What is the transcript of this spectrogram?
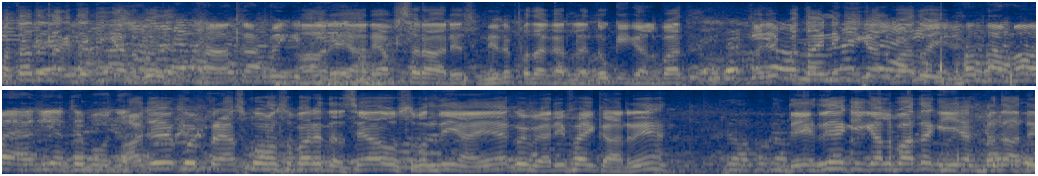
ਪਤਾ ਤਾਂ ਲੱਗ ਜਾ ਕੀ ਗੱਲਬਾਤ ਹੈ। ਹਾਂ ਕਾਰਵਾਈ ਆ ਕੀਤੀ ਰਹੇ ਆ ਰਹੇ ਅਫਸਰ ਆ ਰਹੇ ਪਤਾ ਕਰ ਲੈ ਤੂੰ ਕੀ ਗੱਲਬਾਤ ਅਜੇ ਪਤਾ ਹੀ ਨਹੀਂ ਕੀ ਗੱਲਬਾਤ ਹੋਈ। ਹੰਗਾਮਾ ਹੋਇਆ ਜੀ ਇੱਥੇ ਬਹੁਤ ਅਜੇ ਕੋਈ ਪ੍ਰੈਸ ਕਾਨਫਰੰਸ ਬਾਰੇ ਦੱਸਿਆ ਉਸ ਸੰਬੰਧੀ ਆਏ ਆ ਕੋਈ ਵੈਰੀਫਾਈ ਕਰ ਰਹੇ ਆ। ਦੇਖਦੇ ਆ ਕੀ ਗੱਲਬਾਤ ਹੈਗੀ ਆ ਮੈਂ ਦੱਸ ਦੇ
